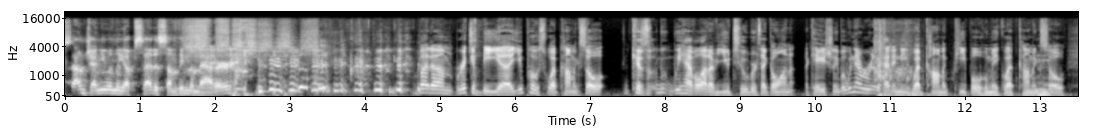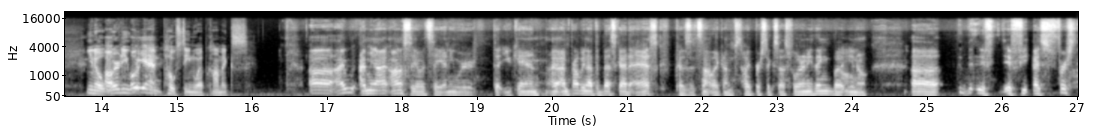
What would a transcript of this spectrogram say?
sound genuinely upset. Is something the matter? but um, Rickaby, uh, you post webcomics, so because we have a lot of YouTubers that go on occasionally, but we never really had any webcomic people who make webcomics. So, you know, Oh, where do you oh, yeah. posting webcomics? Uh, I, I mean, I honestly, I would say anywhere that you can. I, I'm probably not the best guy to ask because it's not like I'm hyper successful or anything. But Oh. you know, uh, if if as first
